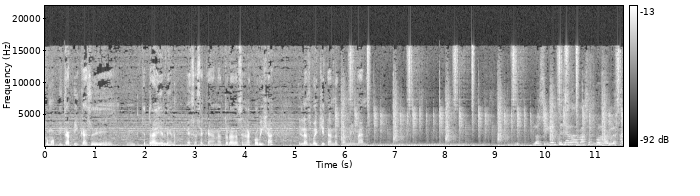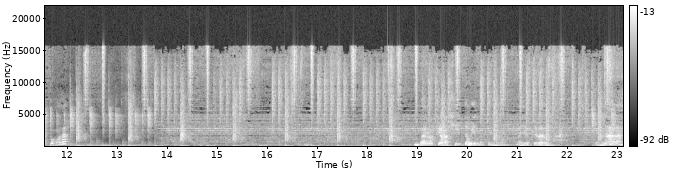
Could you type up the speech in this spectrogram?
como pica picas de, que trae el heno. Esas se quedan atoradas en la cobija y las voy quitando con mi mano. Lo siguiente ya nada más es volverles a acomodar. Barro aquí abajito viendo que no haya quedado pues nada.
